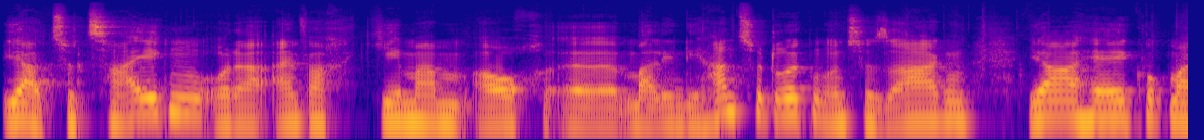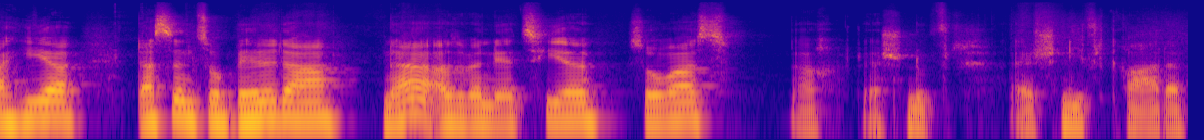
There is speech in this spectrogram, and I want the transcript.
ja, zu zeigen oder einfach jemandem auch äh, mal in die Hand zu drücken und zu sagen, ja, hey, guck mal hier, das sind so Bilder. Ne? Also wenn du jetzt hier sowas, ach, der schnüpft, er schnieft gerade.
